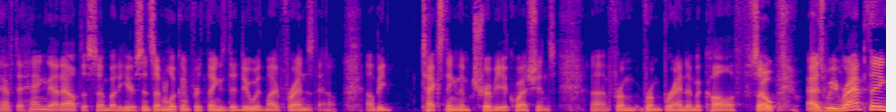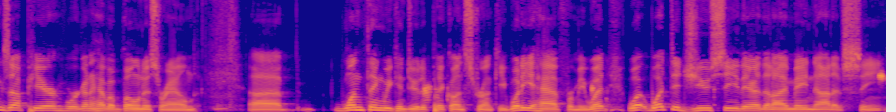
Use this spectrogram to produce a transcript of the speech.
have to hang that out to somebody here since I'm looking for things to do with my friends now. I'll be texting them trivia questions uh, from from Brandon McAuliffe. So as we wrap things up here, we're going to have a bonus round. Uh, one thing we can do to pick on Strunky. What do you have for me? What what what did you see there that I may not have seen?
